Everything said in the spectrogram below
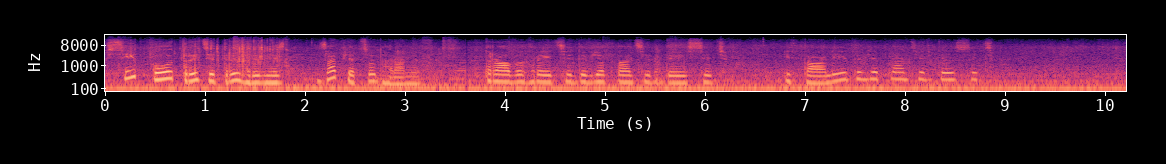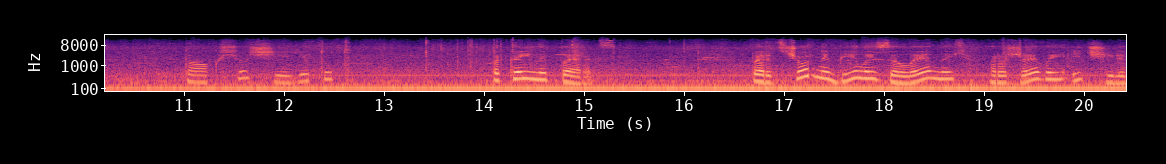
Всі по 33 гривні за 500 грамів. Трави Греції 19,10, Італії 19,10. Так, що ще є тут? Пекельний перець. Перець чорний, білий, зелений, рожевий і чилі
